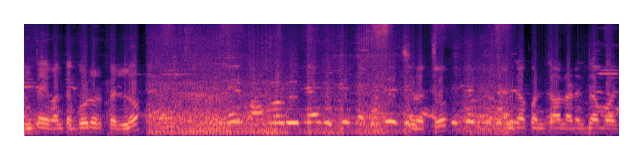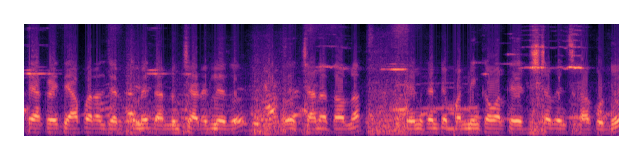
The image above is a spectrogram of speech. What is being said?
అంతా ఇవంతా గూడూరు పిల్లలు. చూడొచ్చు. ఇంకా కొన్ని తాళ్ళు అడుగుదాము అంటే అక్కడైతే వ్యాపారాలు జరుగుతున్నాయి. దాని నుంచి అడగలేదు. చాలా తాళ్ళ ఎందుకంటే మన ఇంకా వాళ్ళకి డిస్టర్బెన్స్ కాకూడదు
